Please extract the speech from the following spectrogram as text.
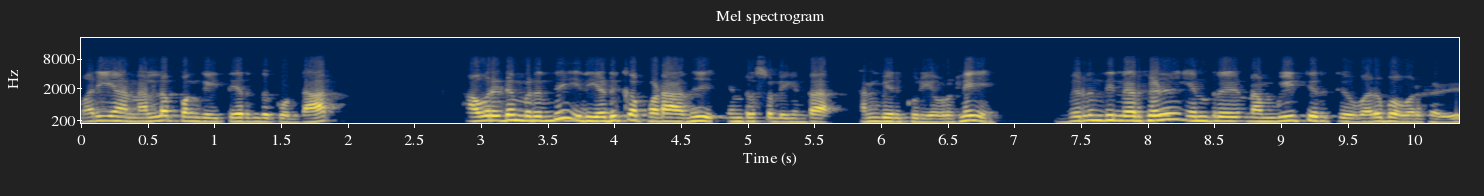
மரியா நல்ல பங்கை தேர்ந்து கொண்டார். அவரிடமிருந்து இது எடுக்கப்படாது என்று சொல்லுகின்றார். அன்பிற்குரியவர்களே விருந்தினர்கள் என்று நம் வீட்டிற்கு வருபவர்கள்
